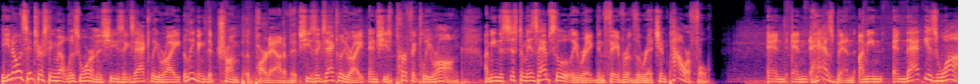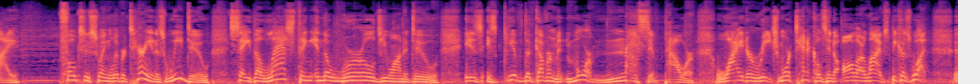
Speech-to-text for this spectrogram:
You know what's interesting about Liz Warren is she's exactly right, leaving the Trump part out of it. She's exactly right and she's perfectly wrong. I mean, the system is absolutely rigged in favor of the rich and powerful. And and has been. I mean, and that is why folks who swing libertarian as we do say the last thing in the world you want to do is is give the government more massive power, wider reach, more tentacles into all our lives because what?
